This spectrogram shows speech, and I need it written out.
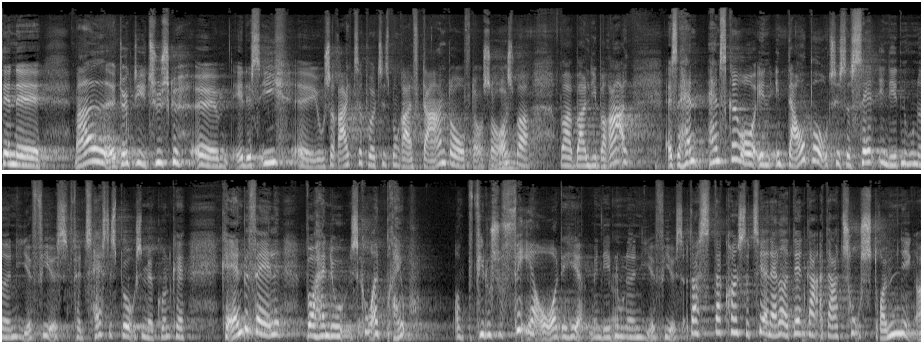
den øh, meget øh, dygtige tyske øh, LSI, øh, jo så rektor på et tidspunkt, Ralf Dahrendorf, der så også var, var, var liberal, altså han, han skrev over en, en dagbog til sig selv i 1989, en fantastisk bog, som jeg kun kan, kan anbefale, hvor han jo skriver et brev og filosoferer over det her med 1989. Og der, der konstaterer han allerede dengang, at der er to strømninger,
